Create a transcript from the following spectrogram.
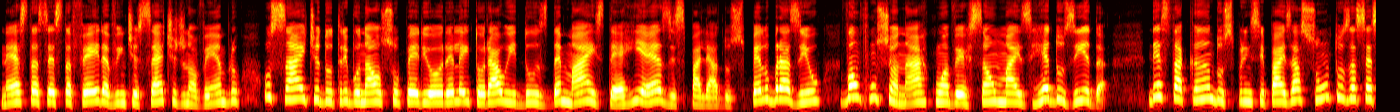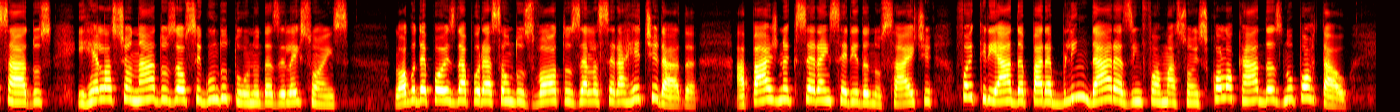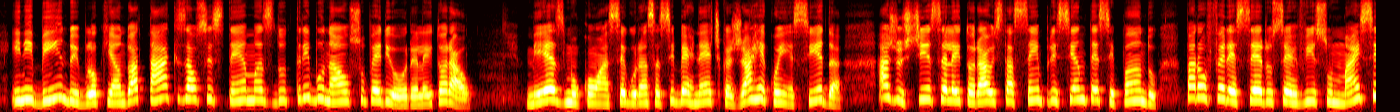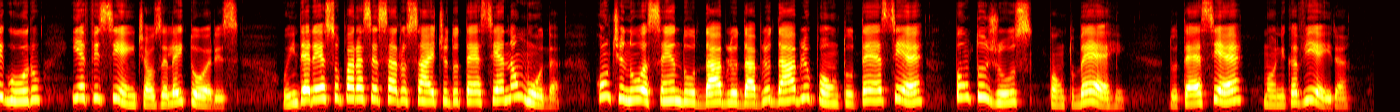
Nesta sexta-feira, 27 de novembro, o site do Tribunal Superior Eleitoral e dos demais TREs espalhados pelo Brasil vão funcionar com a versão mais reduzida, destacando os principais assuntos acessados e relacionados ao segundo turno das eleições. Logo depois da apuração dos votos, ela será retirada. A página que será inserida no site foi criada para blindar as informações colocadas no portal inibindo e bloqueando ataques aos sistemas do Tribunal Superior Eleitoral. Mesmo com a segurança cibernética já reconhecida, a Justiça Eleitoral está sempre se antecipando para oferecer o serviço mais seguro e eficiente aos eleitores. O endereço para acessar o site do TSE não muda. Continua sendo www.tse.jus.br. Do TSE, Mônica Vieira.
